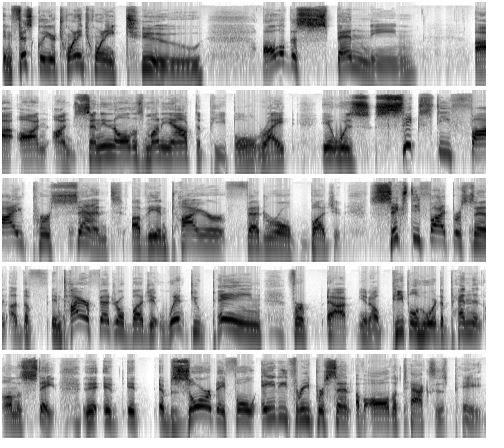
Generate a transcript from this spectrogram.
in fiscal year 2022, all of the spending uh, on on sending all this money out to people, right? It was 65% of the entire federal budget. 65% of the entire federal budget went to paying for uh, you know people who were dependent on the state. It, it, it absorbed a full 83% of all the taxes paid.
